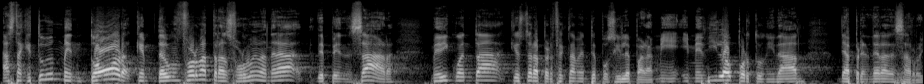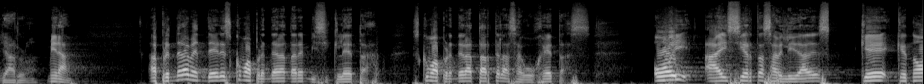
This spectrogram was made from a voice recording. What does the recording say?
hasta que tuve un mentor que de alguna forma transformó mi manera de pensar, me di cuenta que esto era perfectamente posible para mí y me di la oportunidad de aprender a desarrollarlo. Mira, aprender a vender es como aprender a andar en bicicleta, es como aprender a atarte las agujetas. Hoy hay ciertas habilidades que, que, no,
